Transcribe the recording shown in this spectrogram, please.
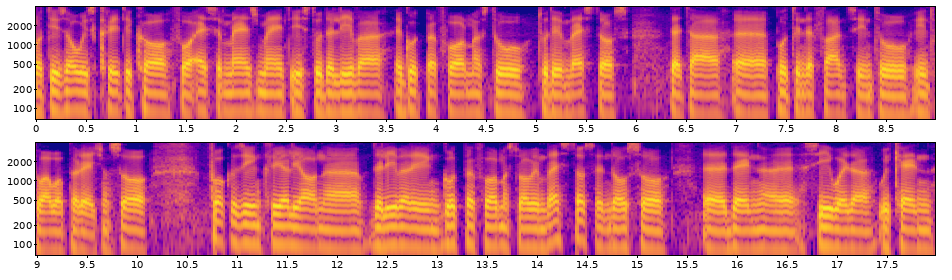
what is always critical for asset management is to deliver a good performance to, the investors that are uh, putting the funds into into our operation. So, focusing clearly on uh, delivering good performance to our investors, and also uh, then see whether we can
